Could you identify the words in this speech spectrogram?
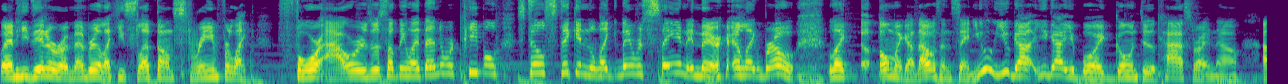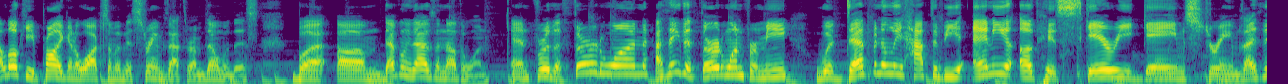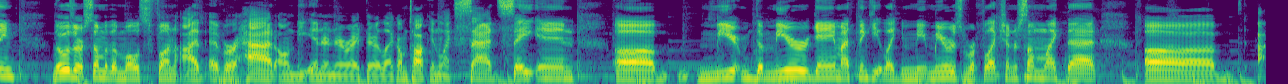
and he didn't remember like he slept on stream for like four hours or something like that and there were people still sticking like they were staying in there and like bro like uh, oh my god that was insane. You you got you got your boy going through the past right now. I low-key probably gonna watch some of his streams after i'm done with this but um definitely that is another one. And for the third one i think the third one for me would definitely have to be any of his scary game streams. I think those are some of the most fun I've ever had on the internet right there. Like I'm talking like Sad Satan, uh, the mirror game. I think he like mirror's reflection or something like that. Uh,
